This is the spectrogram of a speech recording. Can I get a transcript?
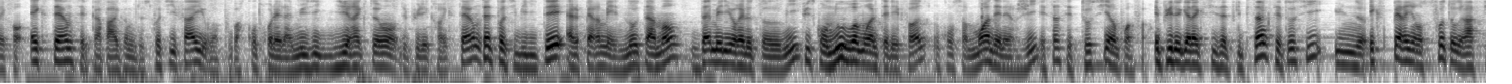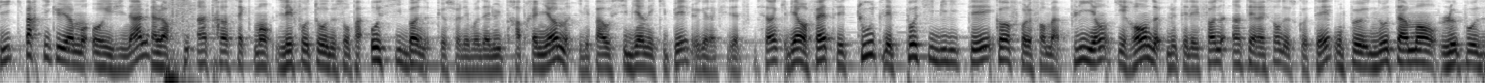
l'écran externe. C'est le cas par exemple de Spotify, on va pouvoir contrôler la musique directement depuis l'écran externe. Cette possibilité, elle permet notamment d'améliorer l'autonomie, puisqu'on ouvre moins le téléphone, on consomme moins d'énergie, et ça c'est aussi un point fort. Et puis le Galaxy Z Flip 5, c'est aussi une expérience photographique particulièrement originale. Alors si intrinsèquement les photos ne sont pas aussi bonnes que sur les modèles ultra premium, il n'est pas aussi bien équipé, le Galaxy Z Flip 5, et eh bien en fait c'est toutes les possibilités qu'offre le format pliant qui rendent le téléphone intéressant de ce côté. On peut notamment le poser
